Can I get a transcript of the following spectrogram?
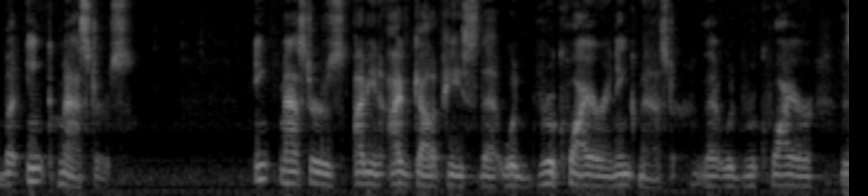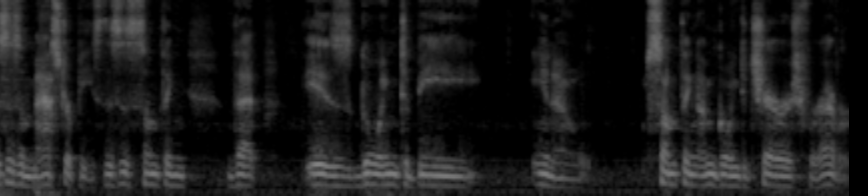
but Ink Masters. Ink Masters, I mean, I've got a piece that would require an Ink Master, that would require, this is a masterpiece. This is something that is going to be, you know, something I'm going to cherish forever.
